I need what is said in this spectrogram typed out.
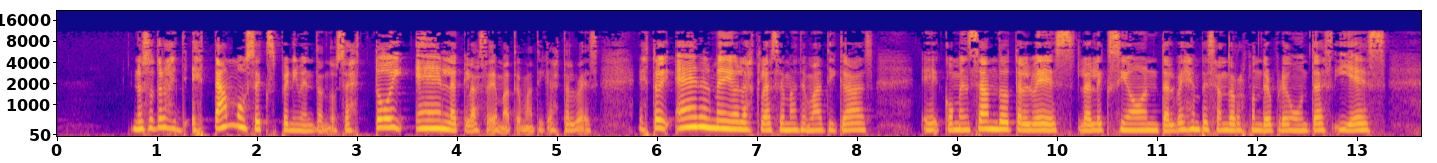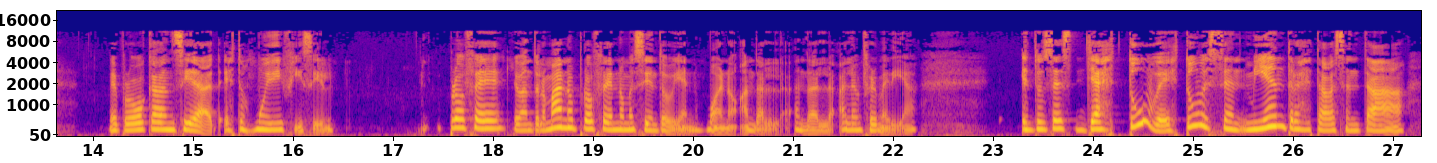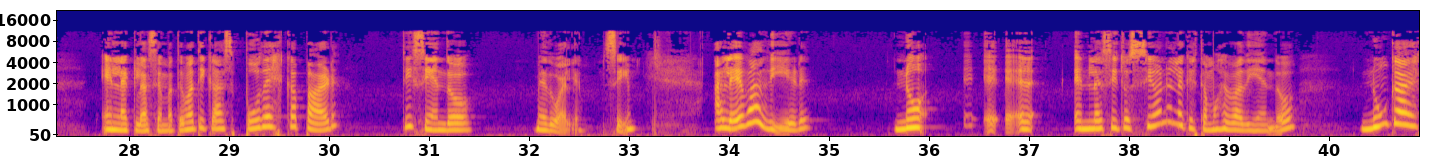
nosotros estamos experimentando, o sea, estoy en la clase de matemáticas tal vez, estoy en el medio de las clases de matemáticas, eh, comenzando tal vez la lección, tal vez empezando a responder preguntas y es, me provoca ansiedad, esto es muy difícil. Profe, levanto la mano, profe, no me siento bien. Bueno, anda, anda a la enfermería. Entonces ya estuve, estuve mientras estaba sentada en la clase de matemáticas, pude escapar diciendo me duele, ¿sí? Al evadir, no, eh, eh, eh, en la situación en la que estamos evadiendo, nunca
